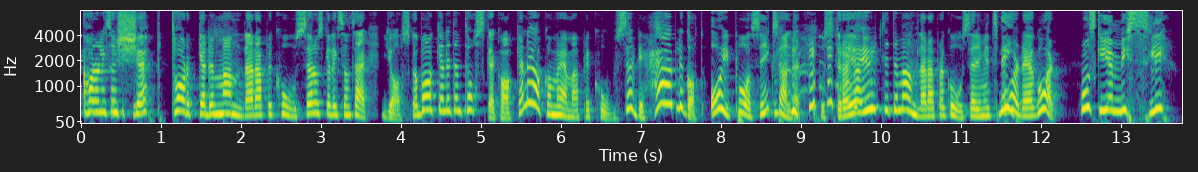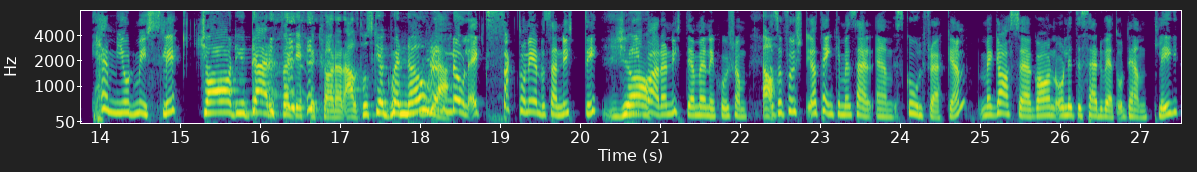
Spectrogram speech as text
Har de liksom köpt torkade mandlar, aprikoser och ska liksom så här, jag ska baka en liten toskakaka när jag kommer hem med aprikoser. Det här blir gott. Oj, påsen gick sönder. Då strör jag ut lite mandlar och aprikoser i mitt spår Nej. där jag går hon ska göra müsli. Hemgjord müsli. Ja, det är ju därför det förklarar allt. Hon ska göra granola. Granola, exakt, hon är ändå så här nyttig. Ja. Det är bara nyttiga människor som... Ja. Alltså först, jag tänker mig så här, en skolfröken med glasögon och lite så här, du vet, ordentlig.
